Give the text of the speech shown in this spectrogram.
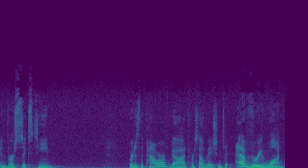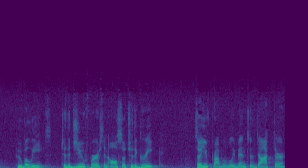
in verse 16. For it is the power of God for salvation to everyone who believes, to the Jew first and also to the Greek. So you've probably been to the doctor,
